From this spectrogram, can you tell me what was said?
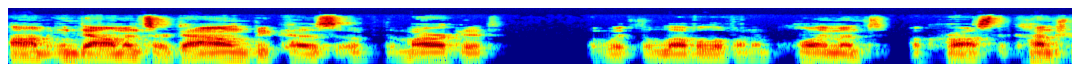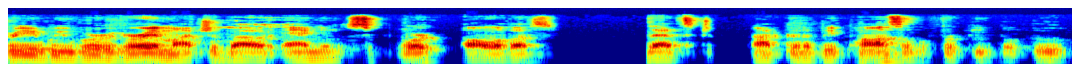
Um, endowments are down because of the market with the level of unemployment across the country, we were very much about annual support, all of us. That's not going to be possible for people who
